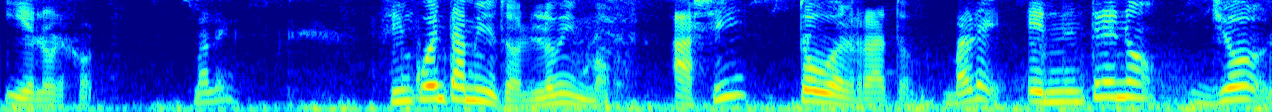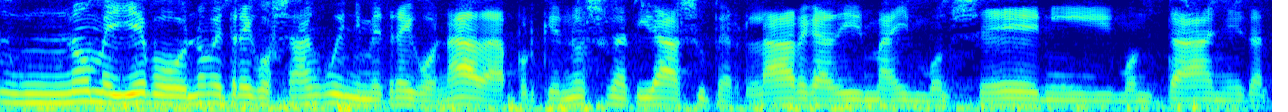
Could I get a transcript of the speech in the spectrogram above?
Y el orejón, ¿vale? 50 minutos, lo mismo. Así todo el rato, ¿vale? En entreno yo no me llevo, no me traigo sangre ni me traigo nada, porque no es una tirada súper larga de irme a Inbonsé ni montaña y tal.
